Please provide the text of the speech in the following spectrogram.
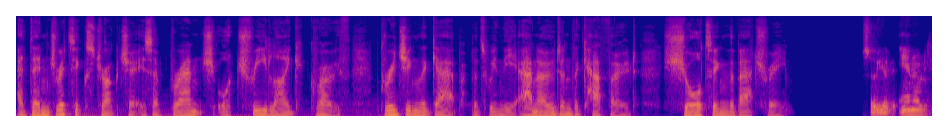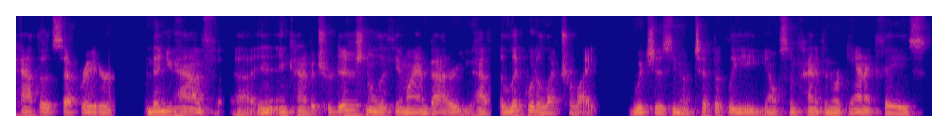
A dendritic structure is a branch or tree like growth bridging the gap between the anode and the cathode, shorting the battery. So you have anode cathode separator, and then you have, uh, in, in, kind of a traditional lithium ion battery, you have a liquid electrolyte, which is, you know, typically, you know, some kind of an organic phase.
